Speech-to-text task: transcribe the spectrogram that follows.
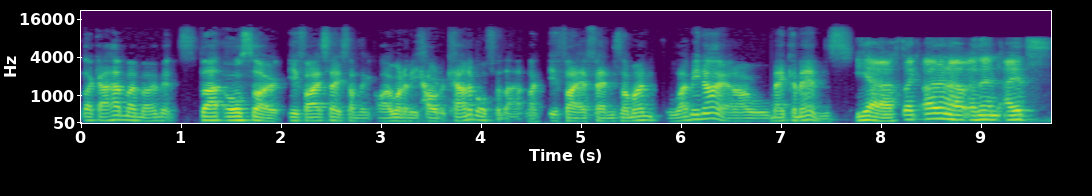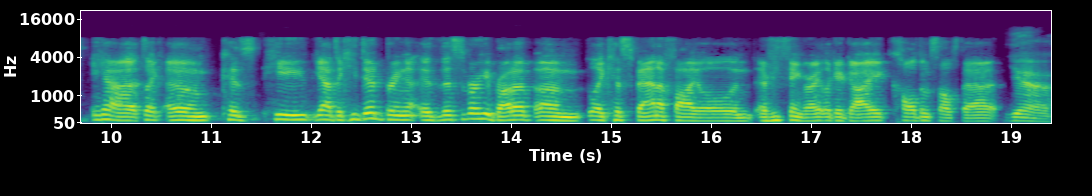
Like, I have my moments, but also if I say something, I want to be held accountable for that. Like, if I offend someone, let me know and I will make amends. Yeah, it's like I don't know, and then it's yeah, it's like um, because he yeah, it's like he did bring uh, this is where he brought up um like Hispanophile and everything, right? Like a guy called himself that. Yeah,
